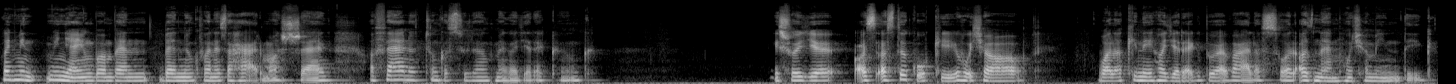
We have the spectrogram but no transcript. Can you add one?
hogy mind, mindnyájunkban ben, bennünk van ez a hármasság, a felnőttünk, a szülőnk, meg a gyerekünk. És hogy az, az tök oké, okay, hogyha valaki néha gyerekből válaszol, az nem, hogyha mindig.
